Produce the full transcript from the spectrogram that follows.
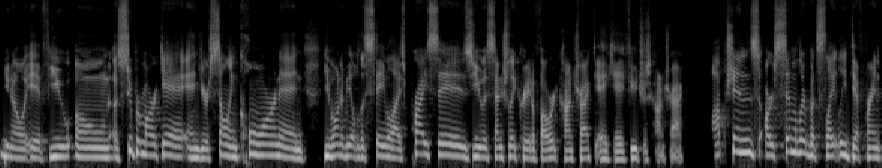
you know, if you own a supermarket and you're selling corn and you want to be able to stabilize prices, you essentially create a forward contract, aka futures contract. Options are similar but slightly different.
